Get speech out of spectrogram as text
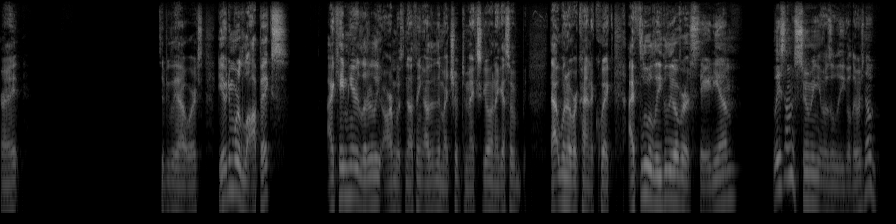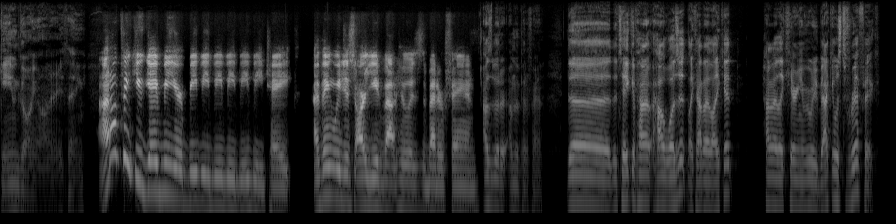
Right? Typically how it works. Do you have any more Lopics? I came here literally armed with nothing other than my trip to Mexico, and I guess I, that went over kind of quick. I flew illegally over a stadium. At least I'm assuming it was illegal. There was no game going on or anything. I don't think you gave me your BBBBBB take. I think we just argued about who is the better fan. I was better. I'm the better fan. The the take of how how was it? Like how did I like it? How did I like hearing everybody back? It was terrific.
